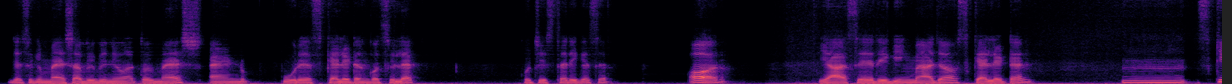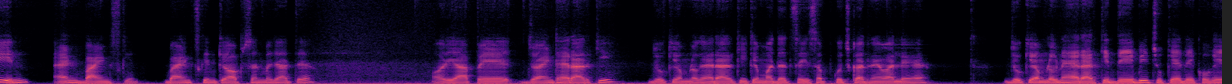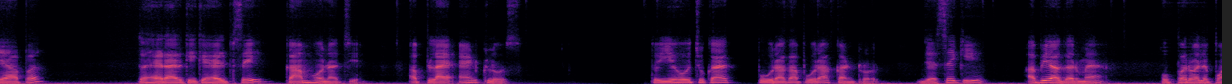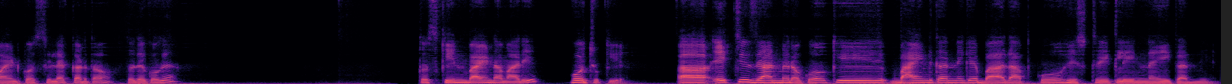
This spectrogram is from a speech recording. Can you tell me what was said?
जैसे कि मैश अभी भी नहीं हुआ तो मैश एंड पूरे स्केलेटन को सिलेक्ट कुछ इस तरीके से। और यहाँ से रिगिंग में आ जाओ skeleton skin and bind skin bind skin के ऑप्शन में जाते हैं। और यहाँ पे जॉइंट हेरारकी जो कि हम लोग हेरारकी के मदद से ही सब कुछ करने वाले हैं। जो कि हम लोग ने हैरारकी दे भी चुके हैं, देखोगे यहाँ पर तो हैरारकी के हेल्प से ही काम होना चाहिए। अप्लाई एंड क्लोज तो ये हो चुका है पूरा का पूरा कंट्रोल जैसे कि अभी अगर मैं ऊपर वाले पॉइंट को सिलेक्ट करता हूँ तो देखोगे? तो स्किन बाइंड हमारी हो चुकी है। आ, एक चीज़ ध्यान में रखो कि बाइंड करने के बाद आपको हिस्ट्री क्लीन नहीं करनी है।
